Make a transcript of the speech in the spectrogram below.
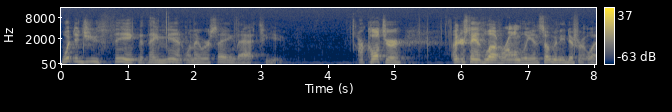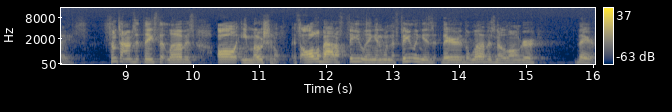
What did you think that they meant when they were saying that to you? Our culture understands love wrongly in so many different ways. Sometimes it thinks that love is all emotional. It's all about a feeling, and when the feeling isn't there, the love is no longer there.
